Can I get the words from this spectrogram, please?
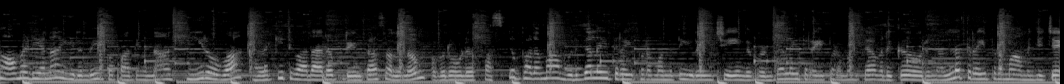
காமெடியனா இருந்து இப்போ பார்த்தீங்கன்னா ஹீரோவா கலக்கிட்டு வராரு அப்படின்னு தான் சொல்லணும். அவரோட ஃபர்ஸ்ட் படமா விடுதலை திரைப்படம் வந்துட்டு இருந்துச்சு. இந்த விடுதலை திரைப்படம் வந்துட்டு அவருக்கு ஒரு நல்ல திரைப்படமா அமைஞ்சிச்சு.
